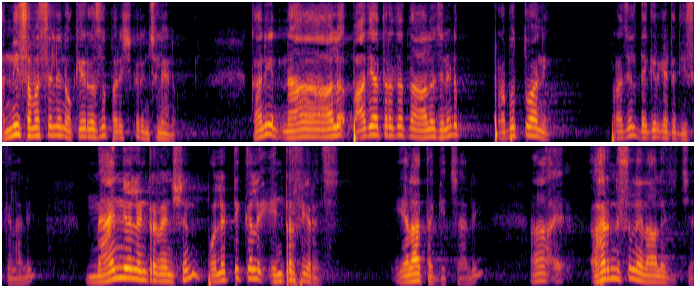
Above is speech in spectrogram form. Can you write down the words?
అన్ని సమస్యలు నేను ఒకే రోజు పరిష్కరించలేను. కానీ నా ఆలో పాదయాత్ర తర్వాత నా ఆలోచన అంటే ప్రభుత్వాన్ని ప్రజల దగ్గరికి ఎట్లా తీసుకెళ్ళాలి? మాన్యువల్ ఇంటర్వెన్షన్ పొలిటికల్ ఇంటర్ఫియరెన్స్ ఎలా తగ్గించాలి? ఆ అహర్నిశలు నేను ఆలోచించా.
